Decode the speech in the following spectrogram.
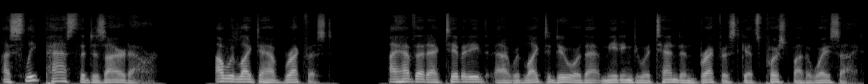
I sleep past the desired hour. I would like to have breakfast, I have that activity that I would like to do or that meeting to attend, and breakfast gets pushed by the wayside.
